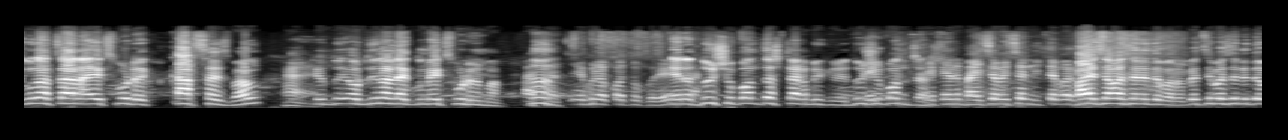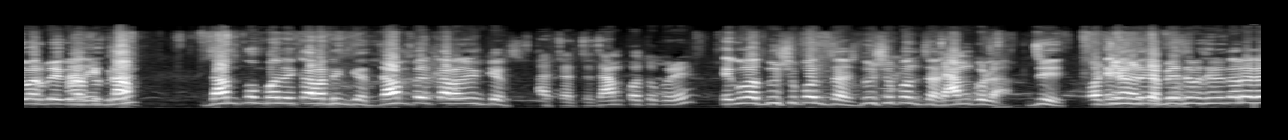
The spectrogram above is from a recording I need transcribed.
এগুলা চানা এক্সপোর্টের কাট সাইজ মাল। হ্যাঁ। কিন্তু অরিজিনাল একদম এক্সপোর্টের মাল। আচ্ছা হ্যাঁ। আচ্ছা, এগুলা কত করে? এটা দুইশো পঞ্চাশ টাকা বিক্রি দুইশো পঞ্চাশ। এখানে বাইসা বাইসা নিতে পারবে? বাইসে বাইসে নিতে পারো বেছে বেছে নিতে পারবে এগুলো জাম্প কোম্পানির কালারিং কেস জাম্পের কালারিং কেস আচ্ছা আচ্ছা দাম কত করে? এগুলো দুইশো পঞ্চাশ দুইশো পঞ্চাশ। জামগুলা? জি এখান থেকে? বেছে বেছে নিতে হবে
